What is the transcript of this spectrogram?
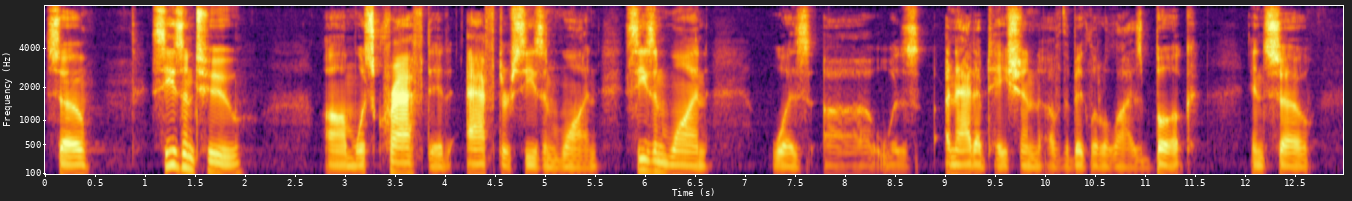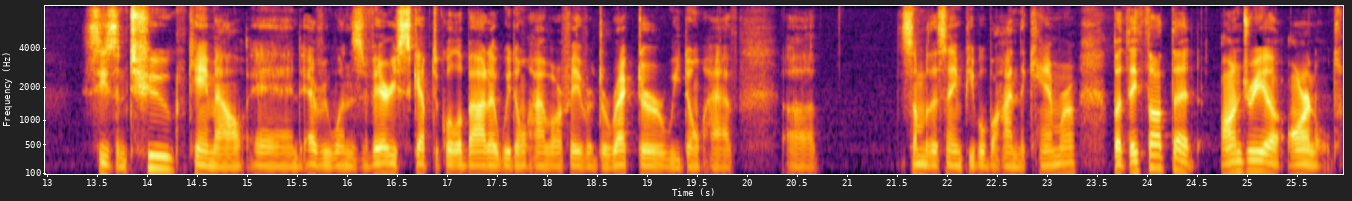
So, season two um, was crafted after season one. Season one was uh, was an adaptation of the Big Little Lies book, and so season two came out, and everyone's very skeptical about it. We don't have our favorite director. We don't have uh, some of the same people behind the camera, but they thought that Andrea Arnold,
